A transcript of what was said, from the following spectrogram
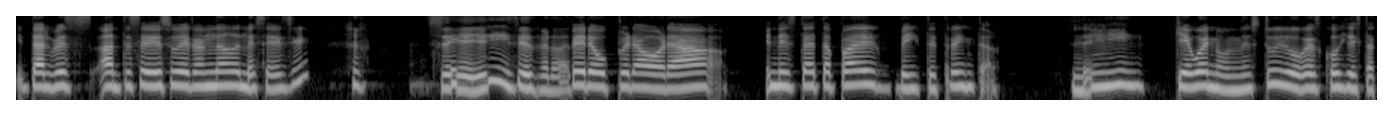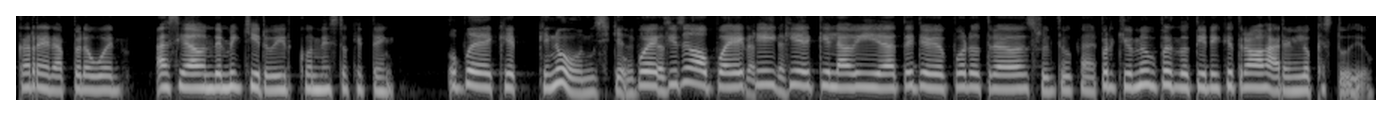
Y tal vez antes de eso era en la adolescencia, Sí, sí, es verdad. pero, pero ahora en esta etapa del 2030, que bueno, un estudio, escogí esta carrera, pero bueno, hacia dónde me quiero ir con esto que tengo. O puede que, que no, ni siquiera. Puede quieras- que no, puede que, que, que la vida te lleve por otras lugar, porque uno pues no tiene que trabajar en lo que estudió.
